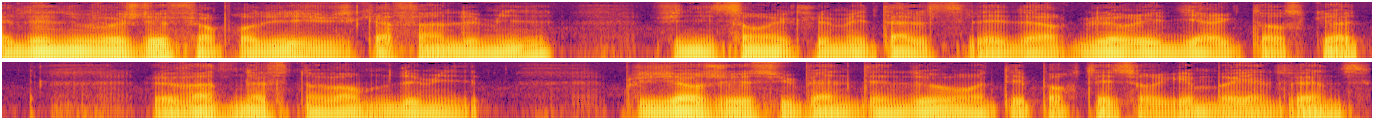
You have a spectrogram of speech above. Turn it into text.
et de nouveaux jeux furent produits jusqu'à fin 2000, finissant avec le Metal Slader Glory Director's Cut le 29 novembre 2000. Plusieurs jeux Super Nintendo ont été portés sur Game Boy Advance,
